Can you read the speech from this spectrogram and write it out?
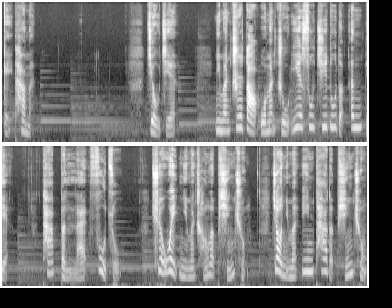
给他们。九节，你们知道我们主耶稣基督的恩典，他本来富足，却为你们成了贫穷，叫你们因他的贫穷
